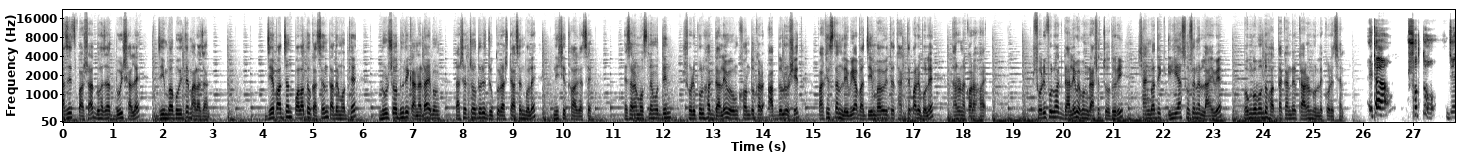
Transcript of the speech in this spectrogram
আজিজ পাশা দু হাজার দুই সালে জিম্বাবুইতে মারা যান। যে পাঁচজন পলাতক আছেন, তাদের মধ্যে নূর চৌধুরী কানাডা এবং রাশেদ চৌধুরী যুক্তরাষ্ট্রে আছেন বলে নিশ্চিত হওয়া গেছে। এছাড়া মোসলেম উদ্দিন, শরীফুল হক ডালিম এবং খন্দকার আব্দুল রশিদ পাকিস্তান, লিবিয়া বা জিম্বাবুয়েতে থাকতে পারে বলে ধারণা করা হয়। শরীফুল হক ডালিম এবং রাশেদ চৌধুরী সাংবাদিক ইলিয়াস হোসেনের লাইভে বঙ্গবন্ধু হত্যাকাণ্ডের কারণ উল্লেখ করেছেন। এটা সত্য যে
